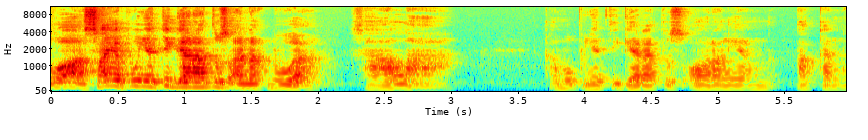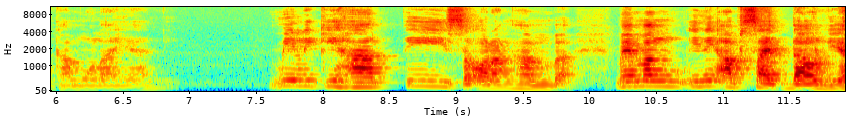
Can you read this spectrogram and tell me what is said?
Wah, saya punya 300 anak buah. Salah. Kamu punya 300 orang yang akan kamu layani. Miliki hati seorang hamba. Memang ini upside down ya,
